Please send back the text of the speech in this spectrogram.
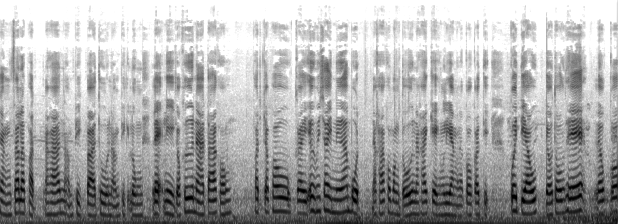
อย่างสารพัดนะคะน้ำพริกปลาทูน้ำพริกลง และนี่ก็คือหน้าตาของผัดกะเพราไก่เออไม่ใช่เนื้อบดนะคะของบางโตนะคะ แกงเลียงแล้วก็กะทิก๋วยเตี๋ยวเตี๋ยวทองเทแล้วก็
